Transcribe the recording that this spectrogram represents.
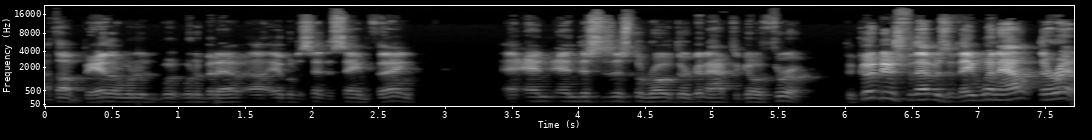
I thought Baylor would have would have been uh, able to say the same thing. And and this is just the road they're going to have to go through. The good news for them is if they win out, they're in.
